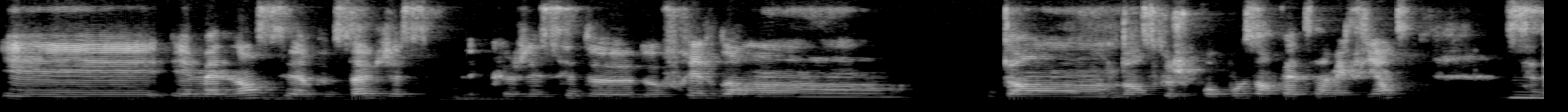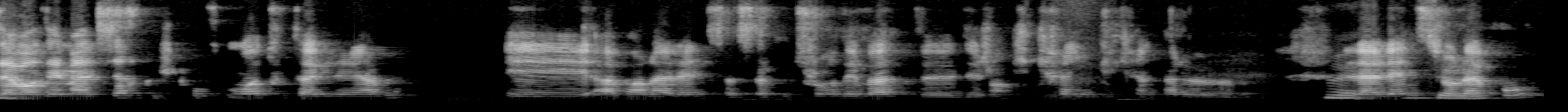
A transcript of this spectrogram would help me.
Et, et, maintenant, c'est un peu ça que j'essaie d'offrir dans, dans, dans, ce que je propose en fait à mes clientes. C'est mm. d'avoir des matières que je trouve, moi, tout agréables et à part la laine, ça, ça peut toujours débattre des gens qui craignent ou qui craignent pas le, la laine sur la peau.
